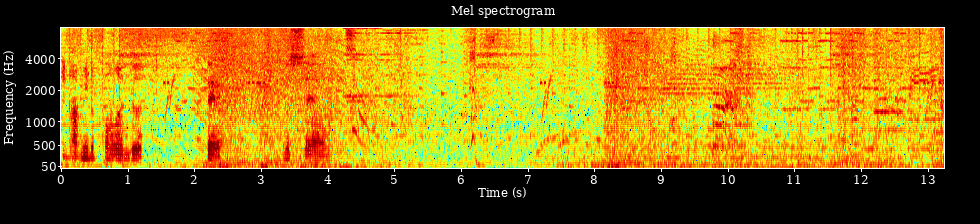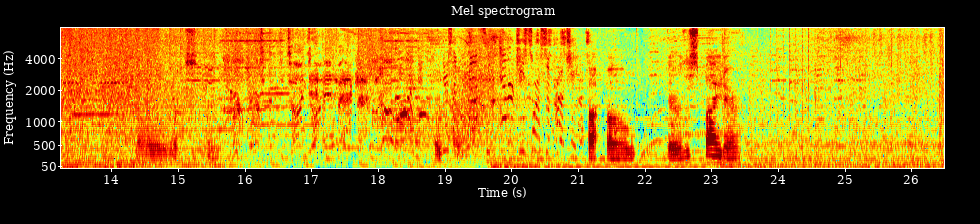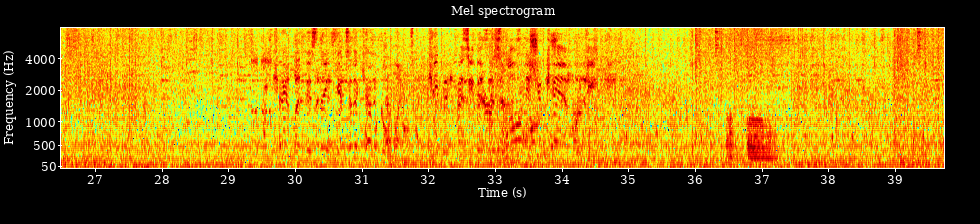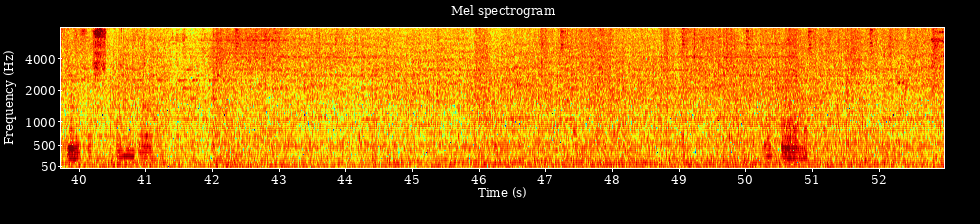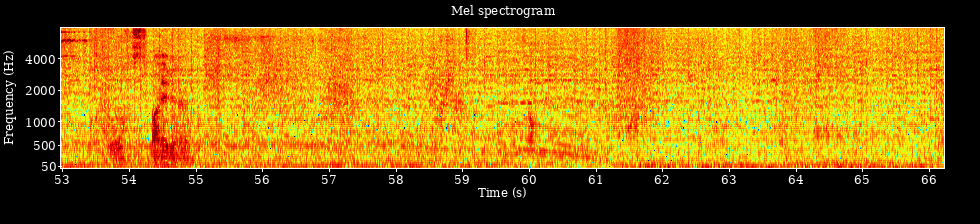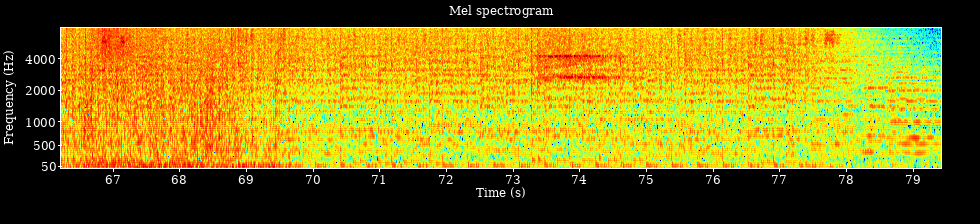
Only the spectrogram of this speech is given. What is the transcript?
Did not mean to fall into the the sand. Oh, what's Time to head back. Hold on! There's a massive this thing get to the chemical plant. Keep it busy there as long as you can, rookie. Uh oh. There's a spider. Uh oh. There's a spider.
